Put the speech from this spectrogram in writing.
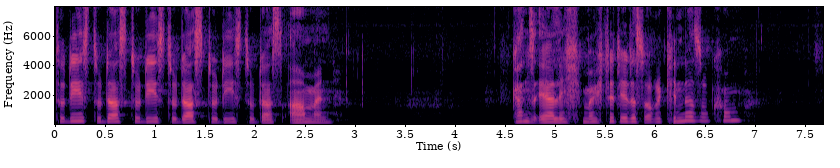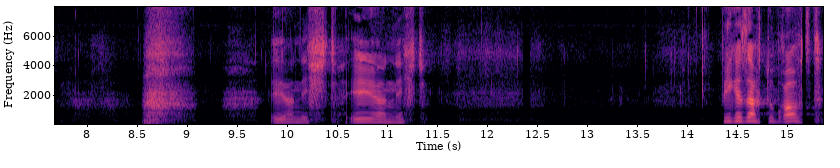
Du dies, du das, du dies, du das, du dies, du das. Amen. Ganz ehrlich, möchtet ihr, dass eure Kinder so kommen? Eher nicht, eher nicht. Wie gesagt, du brauchst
